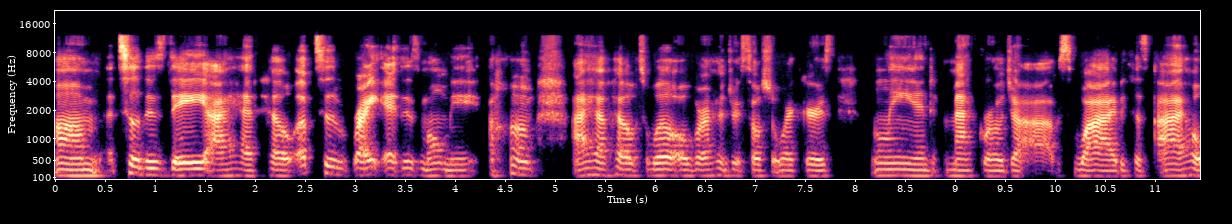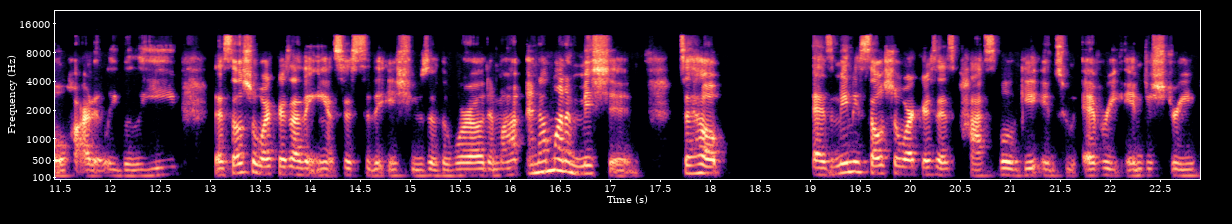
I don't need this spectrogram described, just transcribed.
Um, till this day, I have helped up to right at this moment, um, I have helped well over 100 social workers land macro jobs. Why? Because I wholeheartedly believe that social workers are the answers to the issues of the world, and, my, and I'm on a mission to help as many social workers as possible get into every industry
